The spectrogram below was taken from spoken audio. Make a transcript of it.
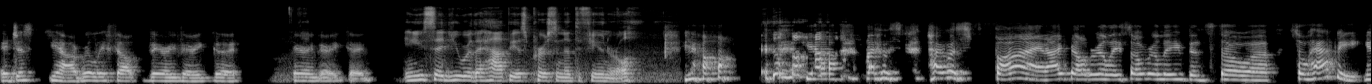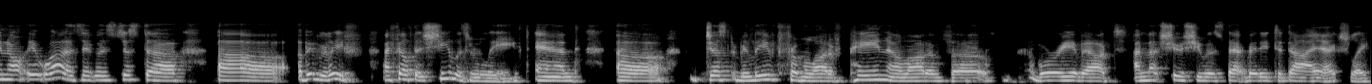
it just yeah really felt very very good. Very very good. And you said you were the happiest person at the funeral. Yeah yeah, I was I was fine. I felt really so relieved and so uh, so happy. You know, it was it was just uh, uh, a big relief. I felt that she was relieved and uh, just relieved from a lot of pain, a lot of uh, worry about. I'm not sure she was that ready to die. Actually,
